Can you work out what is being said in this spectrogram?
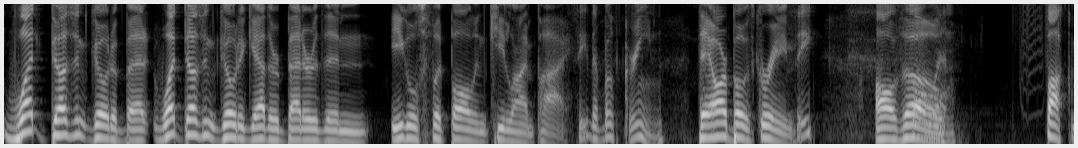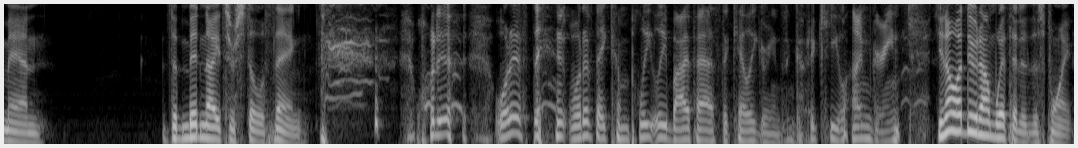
what doesn't go to bed? What doesn't go together better than Eagles football and key lime pie? See, they're both green. They are both green. See? Although, fuck, man, the midnights are still a thing. What if what if they what if they completely bypass the Kelly greens and go to key lime green? You know what, dude? I'm with it at this point.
